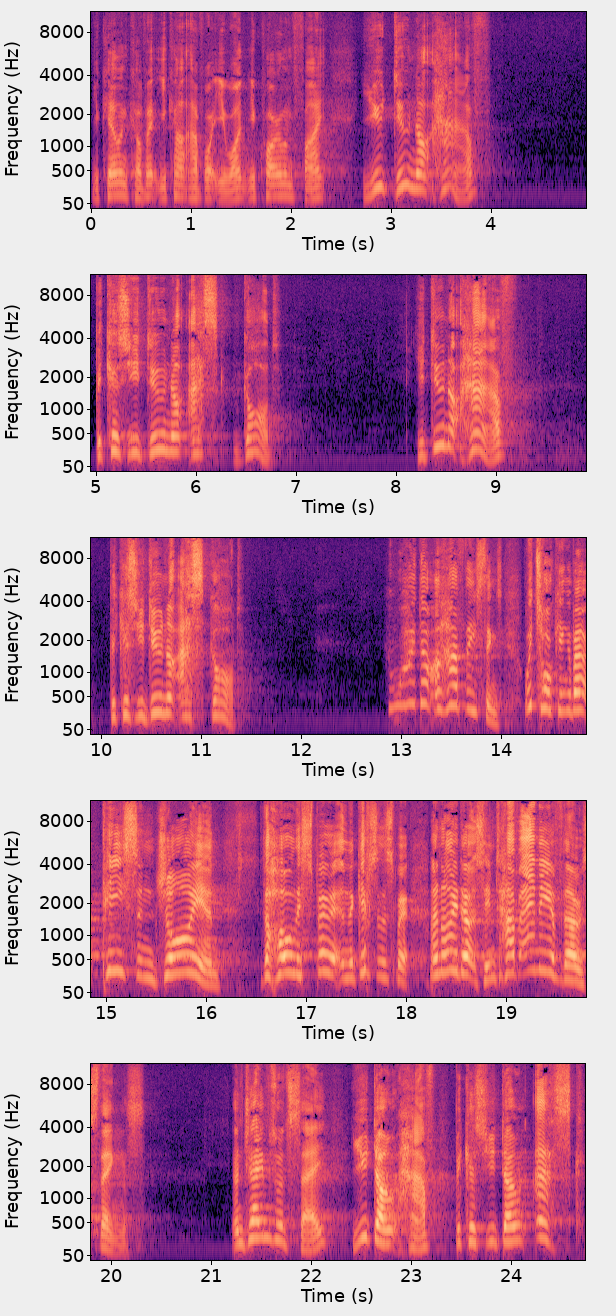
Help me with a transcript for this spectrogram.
You kill and covet, you can't have what you want, you quarrel and fight. You do not have because you do not ask God. You do not have because you do not ask God. Why don't I have these things? We're talking about peace and joy and the Holy Spirit and the gifts of the Spirit, and I don't seem to have any of those things. And James would say, You don't have because you don't ask.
